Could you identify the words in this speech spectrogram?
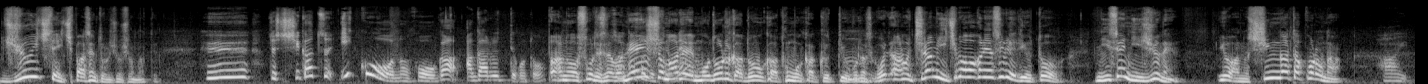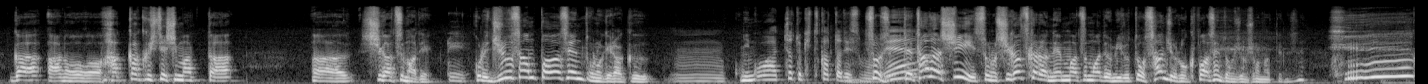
11.1%の上昇になってる。へえ。じゃあ4月以降の方が上がるってこと？あのそうですね、そういうこと年初まで戻るかどうかはともかくっていうことなんですけど、これあのちなみに一番わかりやすい例で言うと、2020年、要はあの新型コロナはい。があの発覚してしまったあ4月まで、ええこれ13%の下落うん。ここはちょっときつかったですもんね。そうですでただし、その4月から年末までを見ると、36%の上昇になってるんですね。へえ。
